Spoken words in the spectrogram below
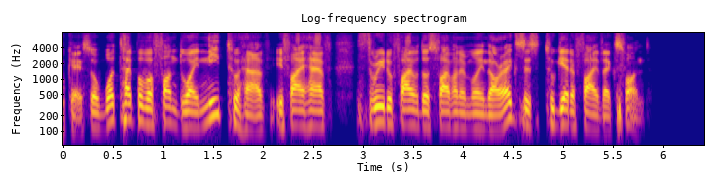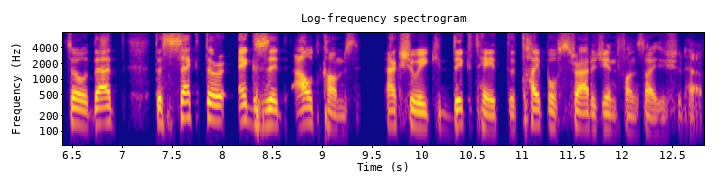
Okay, so what type of a fund do I need to have if I have three to five of those five hundred million dollar exits to get a five x fund? So that the sector exit outcomes actually dictate the type of strategy and fund size you should have.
